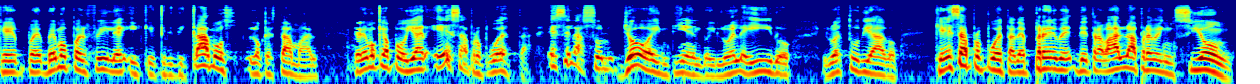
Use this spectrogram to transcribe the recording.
que pues, vemos perfiles y que criticamos lo que está mal, tenemos que apoyar esa propuesta. Esa es la Yo entiendo y lo he leído y lo he estudiado, que esa propuesta de, de trabajar la prevención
